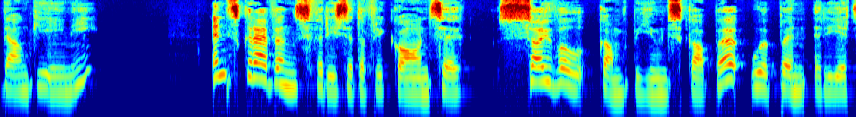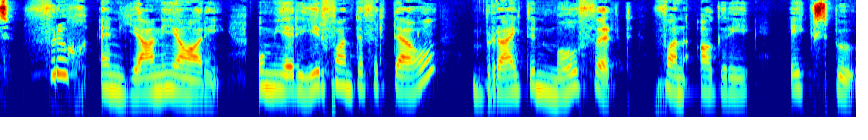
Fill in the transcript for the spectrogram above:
Dankie Henny. Inskrywings vir die Suid-Afrikaanse suiwelkampioenskappe open reeds vroeg in Januarie. Om meer hiervan te vertel, Bruiten Mulford van Agri Expo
